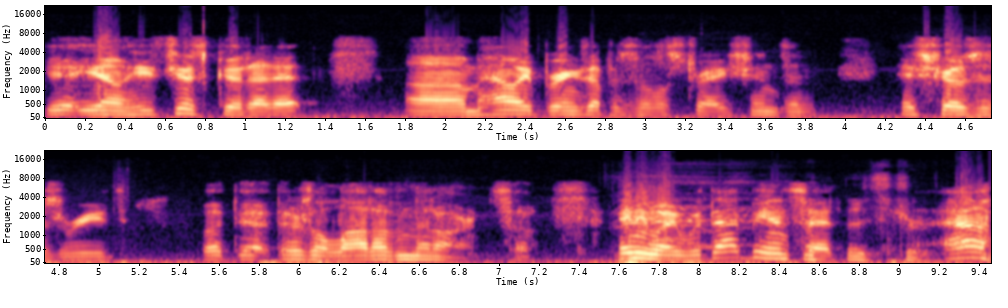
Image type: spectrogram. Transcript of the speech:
you, you know he's just good at it. Um, how he brings up his illustrations and his shows his reads, but th- there's a lot of them that aren't. So, anyway, with that being said, That's true. how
